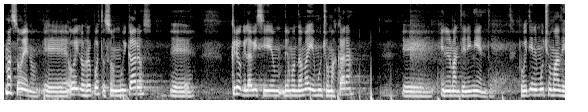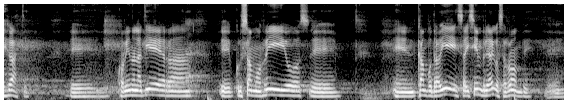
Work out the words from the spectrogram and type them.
más o menos, eh, hoy los repuestos son muy caros. creo que la bici de, mountain bike es mucho más cara en el mantenimiento, porque tiene mucho más desgaste. Corriendo en la tierra, cruzamos ríos, en campo traviesa y siempre algo se rompe. Eh,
